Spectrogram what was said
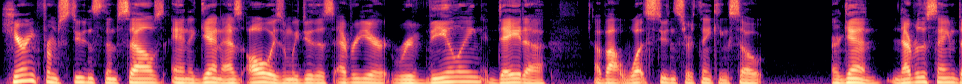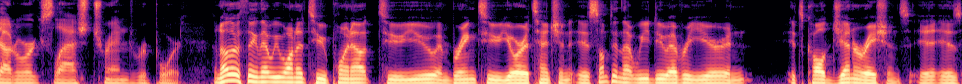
hearing from students themselves and again as always when we do this every year revealing data about what students are thinking so again neverthesame.org slash trend report Another thing that we wanted to point out to you and bring to your attention is something that we do every year, and it's called Generations. It is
